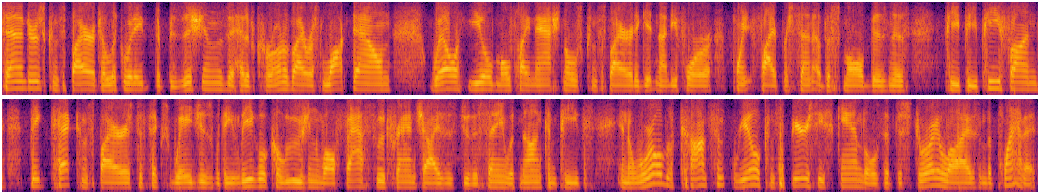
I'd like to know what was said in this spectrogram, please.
Senators conspired to liquidate their positions ahead of coronavirus lockdown. Well-heeled multinationals conspire to get 94.5% of the small business PPP fund. Big tech conspires to fix wages with illegal collusion, while fast food franchises do the same with non competes. In a world of constant real conspiracy scandals that destroy lives and the planet,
